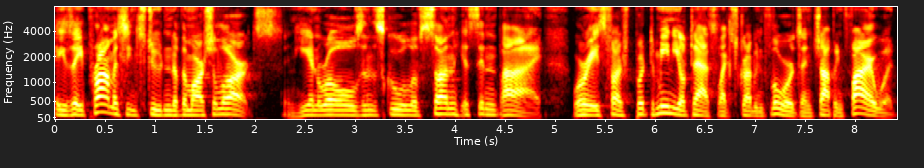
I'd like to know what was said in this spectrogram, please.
is a promising student of the martial arts, and he enrolls in the school of Sun Hisin Pai, where he is first put to menial tasks like scrubbing floors and chopping firewood.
